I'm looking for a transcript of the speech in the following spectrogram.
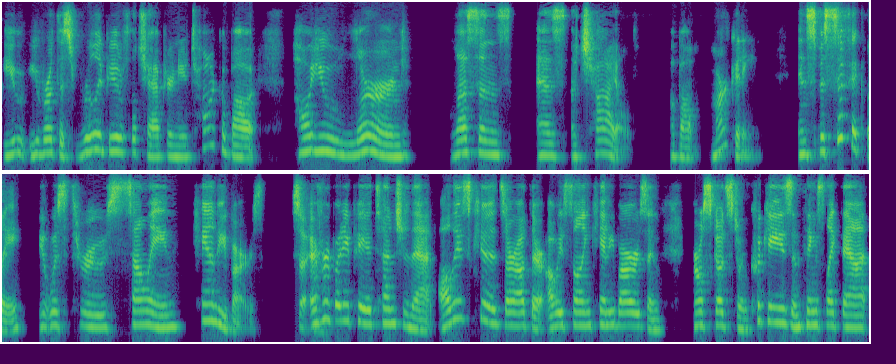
you, you wrote this really beautiful chapter and you talk about how you learned lessons as a child about marketing. And specifically, it was through selling candy bars. So everybody pay attention to that. All these kids are out there always selling candy bars and Girl Scouts doing cookies and things like that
